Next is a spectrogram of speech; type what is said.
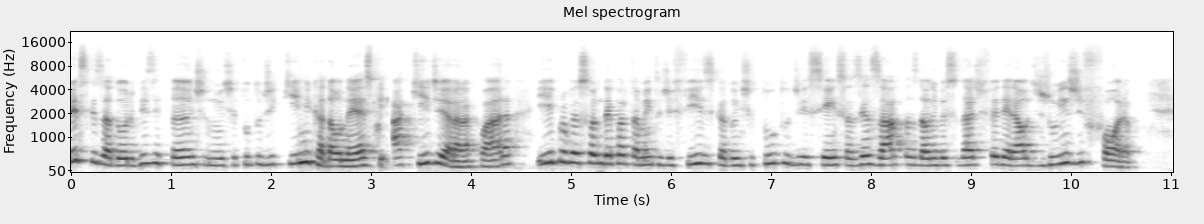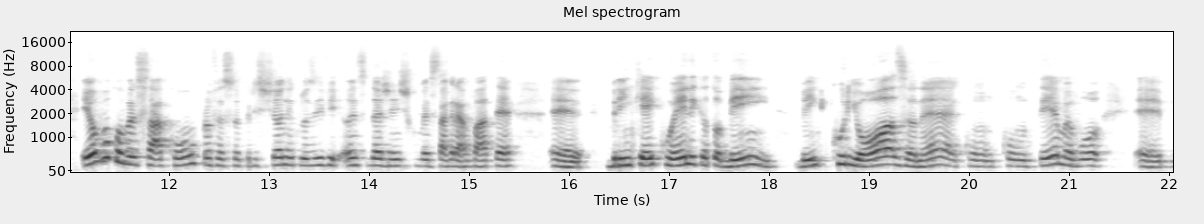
pesquisador visitante no Instituto de Química da Unesp, aqui de Araraquara, e professor no Departamento de Física do Instituto de Ciências Exatas da Universidade Federal de Juiz de Fora. Eu vou conversar com o professor Cristiano, inclusive, antes da gente começar a gravar, até é, brinquei com ele, que eu estou bem, bem curiosa né, com, com o tema, eu vou é,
